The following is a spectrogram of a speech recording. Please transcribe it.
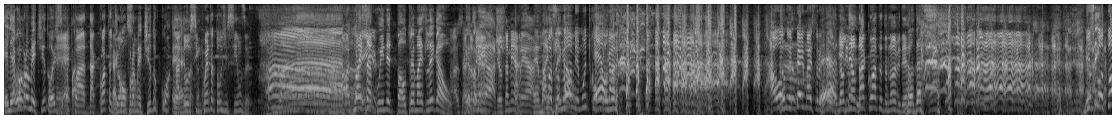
Ele é comprometido hoje, É, com a Dakota É Johnson. comprometido com. É, A dos exatamente. 50 tons de cinza. Ah, Mas a aí- Gwyneth Paltrow é mais legal. Mas Eu também acho. Eu também acho. É Não, mais mas legal. o nome é muito É, o complicado. nome- A outra é bem mais tranquila. É, não Ele tem- não dá conta do nome dela. Não, dá- Esgotou?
